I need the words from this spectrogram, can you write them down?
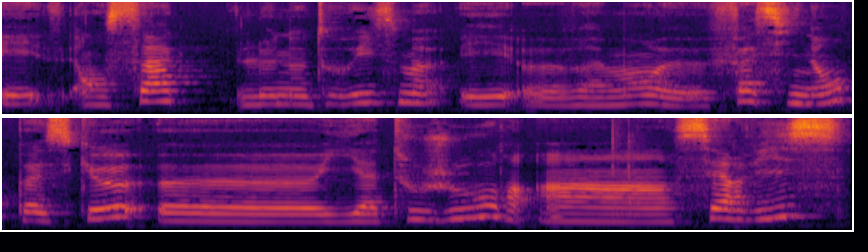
Et en ça, le notourisme est euh, vraiment euh, fascinant parce que euh, il y a toujours un service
